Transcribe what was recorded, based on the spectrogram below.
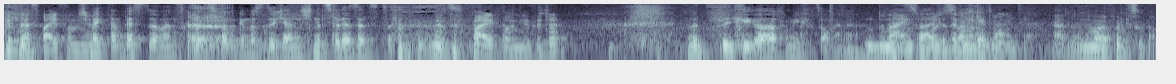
gibt eine 2 von mir. Schmeckt am besten, wenn man es kurz vor dem Genuss durch einen Schnitzel ersetzt. eine 2 von mir, bitte. Ich kriege aber von mir jetzt auch eine. Du eine 1 Zwei für. Ich gebe eine Eins, ja. Ja, dann sind wir 5 sogar.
